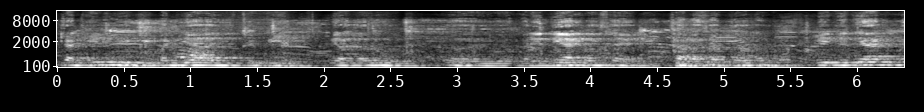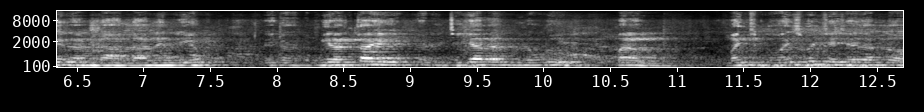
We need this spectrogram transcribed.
ఇట్లా టీడీపీకి పనిచేయాలని చెప్పి మీరందరూ నిర్ణయానికి వస్తే చాలా సంతోషం. మీ నిర్ణయానికి నా నా నిర్ణయం. ఇక మీరంతా చేయాలనుకున్నప్పుడు మనం మంచి మంచి పని చేసే దాంట్లో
